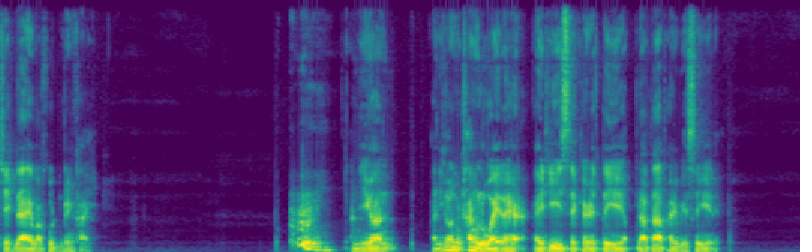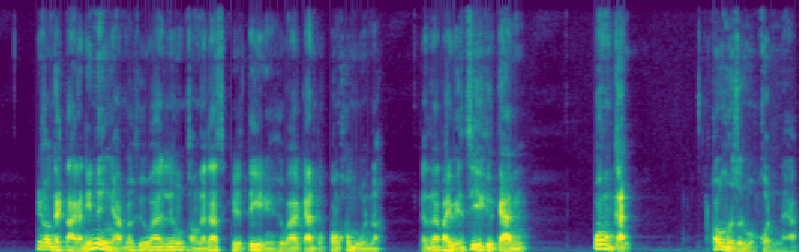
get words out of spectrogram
เช็คได้ว่าคุณเป็นใคร อันนี้ก็อันนี้ก็ค่อนข้างรวยนะฮะ IT security data privacy เนี่ยมีความแตกต่างกันนิดนึงครับ ก็คือว่าเรื่องของ data security นี่คือว่าการปกป้องข้อมูลเนาะแต่ data privacy คือการป้องกันข้อมูลส่วนบุคคลนะครับ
